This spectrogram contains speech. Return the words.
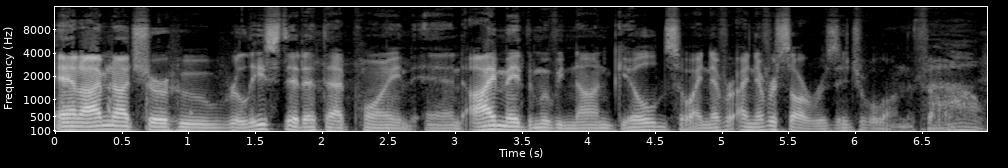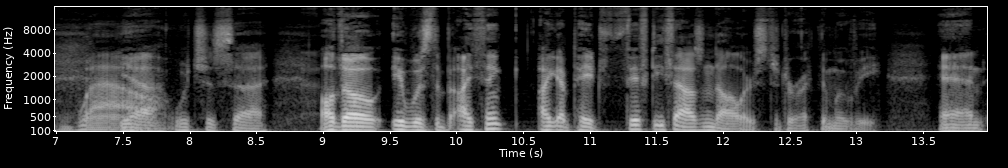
and I'm not sure who released it at that point. And I made the movie non-guild, so I never I never saw a residual on the film. Oh wow. Yeah, which is uh, although it was the I think I got paid fifty thousand dollars to direct the movie, and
